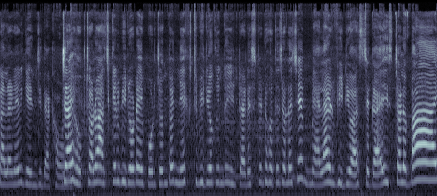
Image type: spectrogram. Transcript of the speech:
কালারের গেঞ্জি দেখাও যাই হোক, চলো আজকের ভিডিওটা এই পর্যন্ত নেক্সট ভিডিও কিন্তু ইন্টারেস্টেড হতে চলেছে। মেলার ভিডিও আসছে গাইস চলো বাই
